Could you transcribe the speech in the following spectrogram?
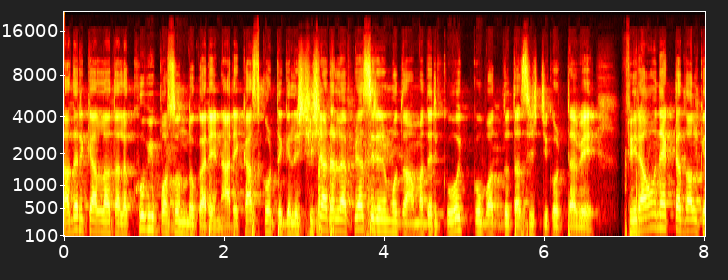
তাদেরকে আল্লাহ তাআলা খুবই পছন্দ করেন। আর এই কাজ করতে গেলে সীসা ঢালা প্রাচীরের মতো আমাদেরকে ঐক্যবদ্ধতা সৃষ্টি করতে হবে। ফিরাউন একটা দলকে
